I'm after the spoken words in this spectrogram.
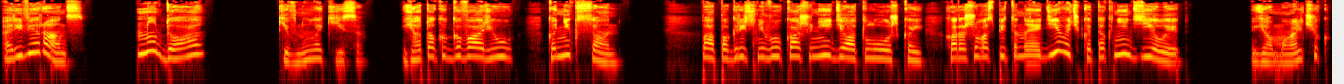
«А реверанс?» «Ну да», — кивнула киса. «Я так и говорю. Кониксан. Папа гречневую кашу не едят ложкой. Хорошо воспитанная девочка так не делает». «Я мальчик»,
